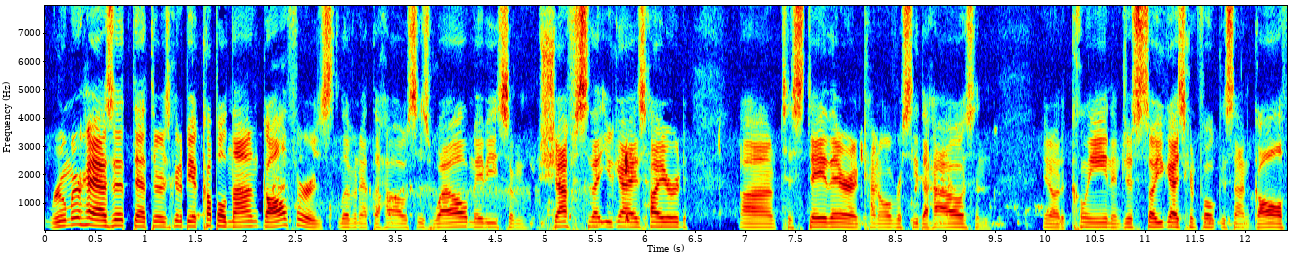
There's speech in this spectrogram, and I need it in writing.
rumor has it that there's going to be a couple non-golfers living at the house as well. Maybe some chefs that you guys hired um, to stay there and kind of oversee the house and you know to clean and just so you guys can focus on golf.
